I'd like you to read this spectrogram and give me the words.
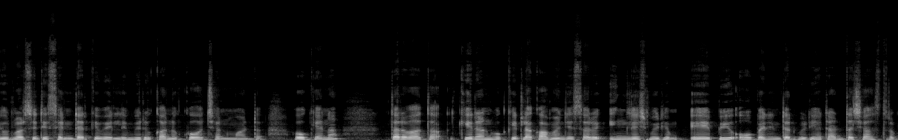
యూనివర్సిటీ సెంటర్‌కి వెళ్ళి మీరు కనుక్కోవచ్చు అనమాట ఓకేనా? తర్వాత కిరణ్ బుక్ ఇట్లా కామెంట్ చేశారు. English medium AP open intermediate అర్థశాస్త్రం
